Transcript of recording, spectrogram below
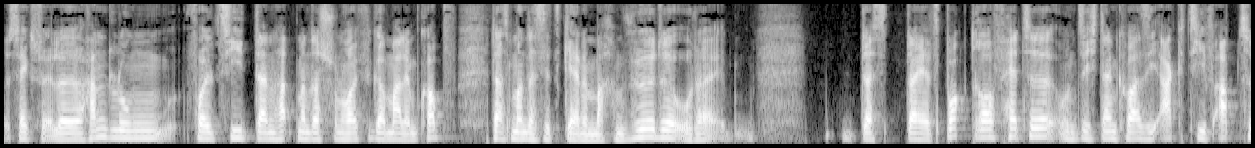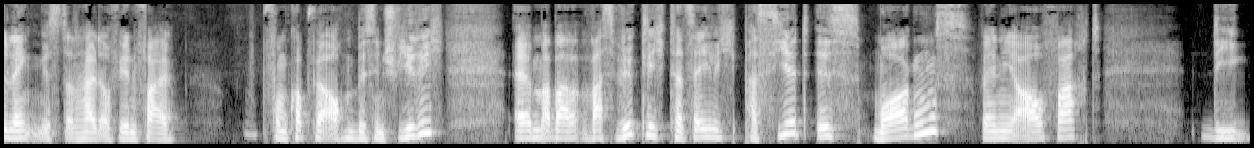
sexuelle Handlungen vollzieht, dann hat man das schon häufiger mal im Kopf, dass man das jetzt gerne machen würde oder dass da jetzt Bock drauf hätte und sich dann quasi aktiv abzulenken, ist dann halt auf jeden Fall vom Kopf her auch ein bisschen schwierig. Ähm, aber was wirklich tatsächlich passiert ist, morgens, wenn ihr aufwacht, die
